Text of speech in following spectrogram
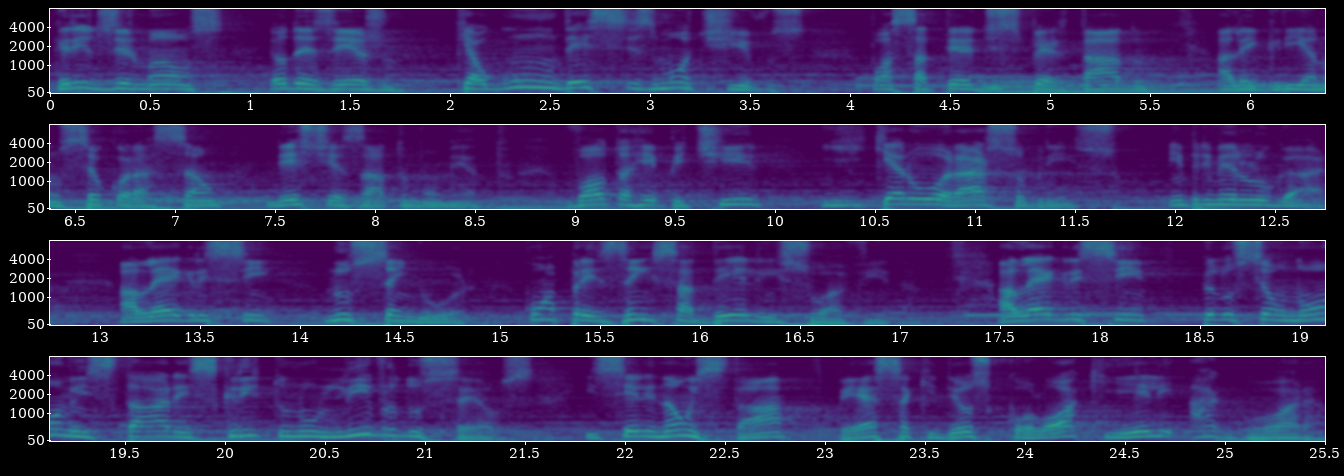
Queridos irmãos, eu desejo que algum desses motivos possa ter despertado alegria no seu coração neste exato momento. Volto a repetir e quero orar sobre isso. Em primeiro lugar, alegre-se no Senhor, com a presença dele em sua vida. Alegre-se pelo seu nome estar escrito no livro dos céus. E se ele não está, peça que Deus coloque ele agora.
